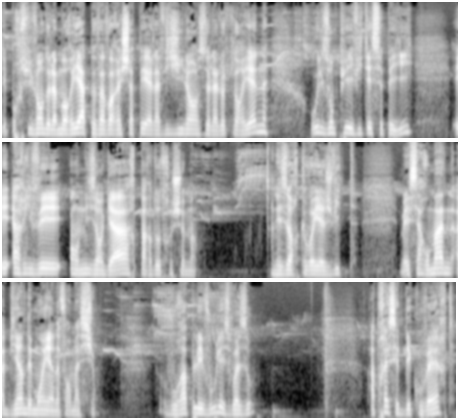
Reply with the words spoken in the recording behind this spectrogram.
Les poursuivants de la Moria peuvent avoir échappé à la vigilance de la Lothlorienne, où ils ont pu éviter ce pays et arriver en Isengard par d'autres chemins. Les orques voyagent vite, mais Saruman a bien des moyens d'information. Vous rappelez-vous les oiseaux? Après cette découverte,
